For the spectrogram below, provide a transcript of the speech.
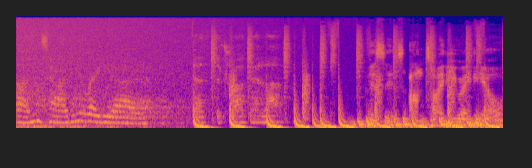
Untidy Radio. That's the drug I love. This is Untidy Radio.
